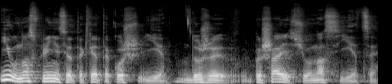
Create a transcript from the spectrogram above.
І у нас в клініці таке також є. Дуже пишаюсь, що у нас є це.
